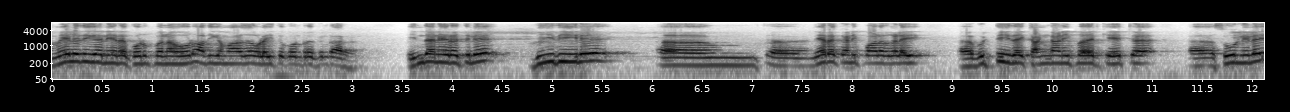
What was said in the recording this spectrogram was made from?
மேலதிக நேர கொடுப்பனவோடு அதிகமாக உழைத்து கொண்டிருக்கின்றார்கள். இந்த நேரத்திலே வீதியிலே நேரக்கணிப்பாளர்களை விட்டு இதை கண்காணிப்பதற்கு ஏற்ற சூழ்நிலை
